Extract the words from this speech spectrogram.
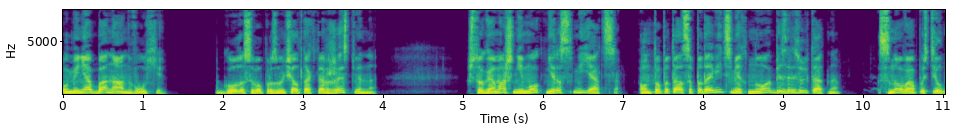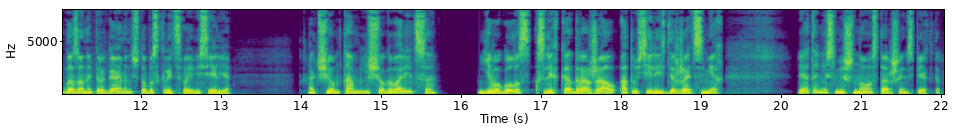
У меня банан в ухе». Голос его прозвучал так торжественно, что Гамаш не мог не рассмеяться. Он попытался подавить смех, но безрезультатно. Снова опустил глаза на пергамент, чтобы скрыть свое веселье. О чем там еще говорится? Его голос слегка дрожал от усилий сдержать смех. Это не смешно, старший инспектор.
